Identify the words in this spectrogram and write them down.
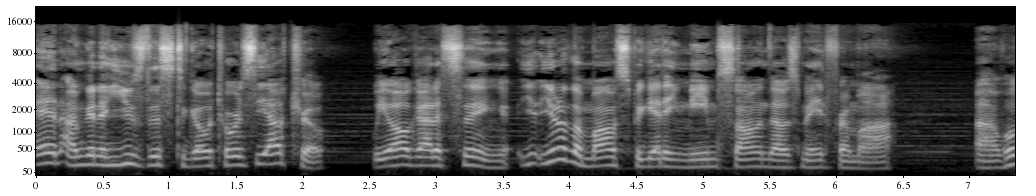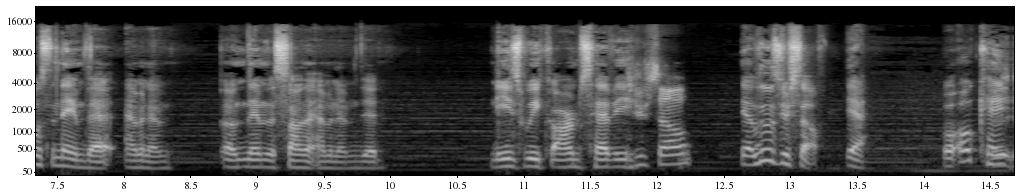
and I'm gonna use this to go towards the outro. We all gotta sing. You, you know the Mom Spaghetti meme song that was made from, uh, uh, what was the name that Eminem, uh, name the song that Eminem did? Knees weak, arms heavy. Lose yourself. Yeah, lose yourself. Yeah. Well, okay,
